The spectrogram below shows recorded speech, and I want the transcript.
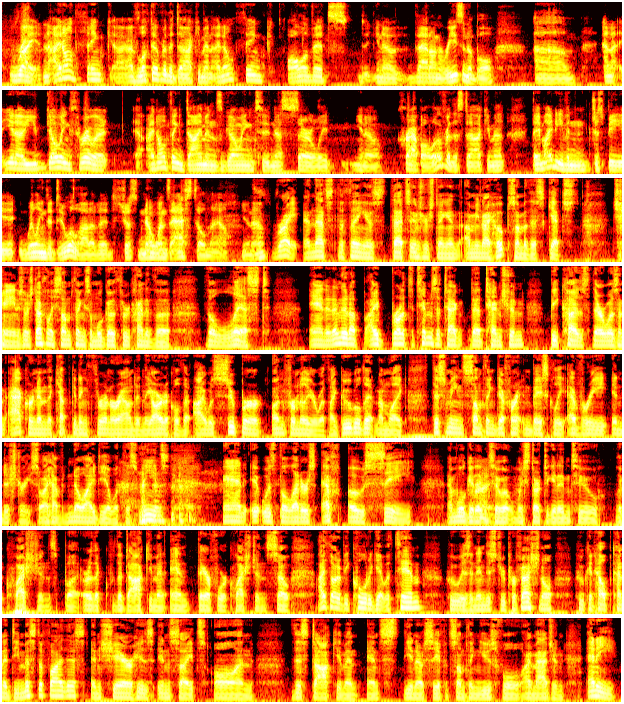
Right, and I don't think I've looked over the document. I don't think all of it's you know that unreasonable. Um, and you know, you going through it, I don't think Diamond's going to necessarily you know crap all over this document. They might even just be willing to do a lot of it. It's just no one's asked till now, you know? Right. And that's the thing is that's interesting. And I mean, I hope some of this gets changed. There's definitely some things and we'll go through kind of the, the list. And it ended up, I brought it to Tim's att- attention because there was an acronym that kept getting thrown around in the article that I was super unfamiliar with. I Googled it and I'm like, this means something different in basically every industry. So I have no idea what this means. and it was the letters FOC, and we'll get right. into it when we start to get into the questions, but or the the document and therefore questions. So I thought it'd be cool to get with Tim, who is an industry professional who can help kind of demystify this and share his insights on this document and you know see if it's something useful. I imagine any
